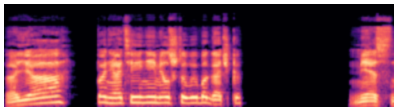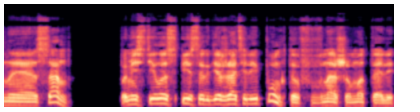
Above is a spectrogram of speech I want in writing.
«А я понятия не имел, что вы богачка». Местная сан поместила список держателей пунктов в нашем отеле.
